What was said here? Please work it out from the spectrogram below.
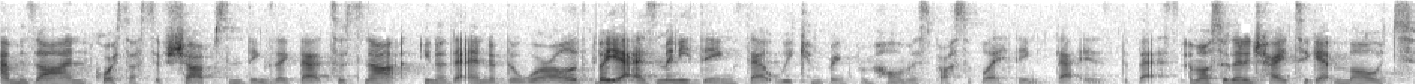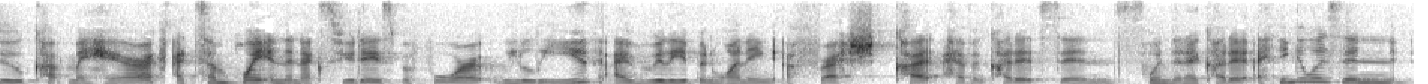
Amazon, of course, lots of shops and things like that. So it's not, you know, the end of the world. But yeah, as many things that we can bring from home as possible, I think that is the best. I'm also gonna try to get Mo to cut my hair at some point in the next few days before we leave. I've really been wanting a fresh cut. I haven't cut it since, when did I cut it? I think it was in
